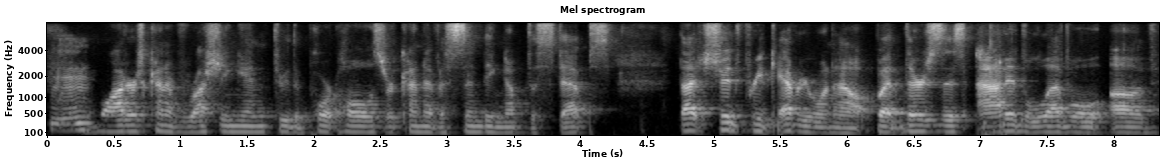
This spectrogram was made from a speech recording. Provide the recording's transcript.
mm-hmm. water's kind of rushing in through the portholes or kind of ascending up the steps, that should freak everyone out. But there's this added level of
